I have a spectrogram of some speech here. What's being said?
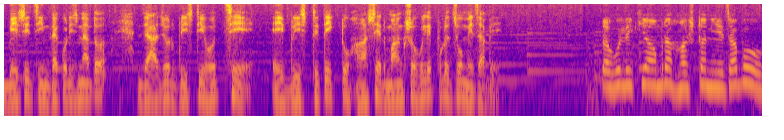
বেশি চিন্তা করিস না তো যা জোর বৃষ্টি হচ্ছে এই বৃষ্টিতে একটু হাঁসের মাংস হলে পুরো জমে যাবে। তাহলে কি আমরা হাঁসটা নিয়ে যাব?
